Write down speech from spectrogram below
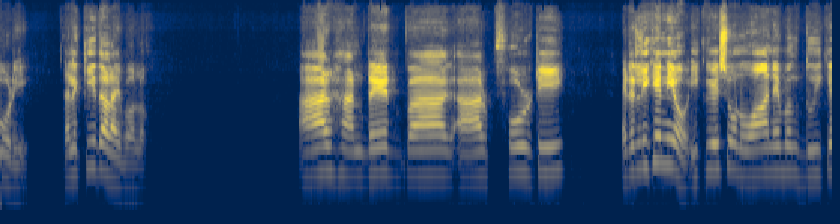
করি, তাহলে কি দাঁড়ায় বলো? আর হান্ড্রেড বা আর ফোরটি এটা লিখে নিও ইকুয়েশন ওয়ান এবং দুইকে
